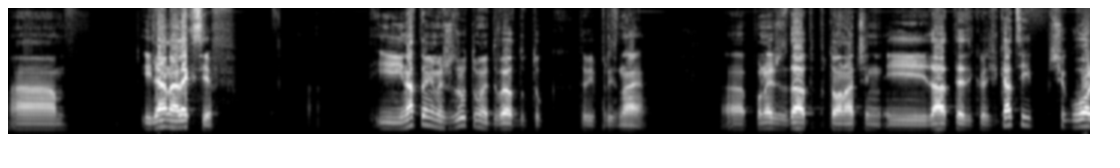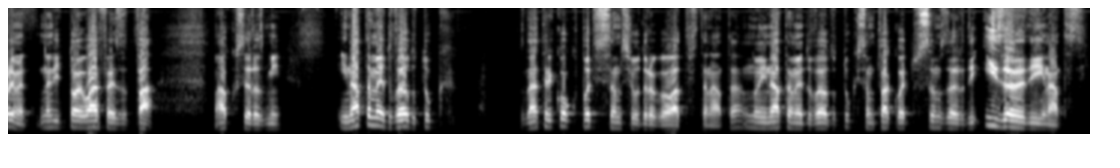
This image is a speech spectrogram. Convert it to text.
А, Илян Алексиев. И ината ми, между другото, ме е довел до тук, да ви призная. А, понеже задавате по този начин и давате тези квалификации, ще говорим. Нали, той лайф е за това. малко се разми. Ината ме е довел до тук. Знаете ли колко пъти съм си удрал главата в стената, но ината ме е довел до тук и съм това, което съм заради и заради ината си.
